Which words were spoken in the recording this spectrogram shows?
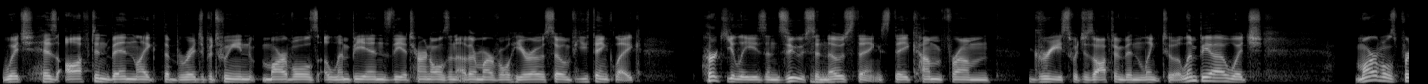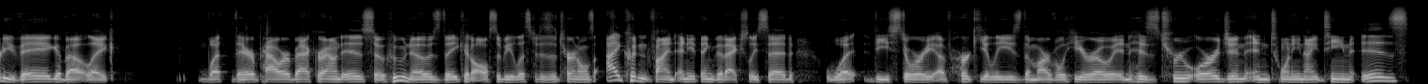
which has often been like the bridge between Marvel's Olympians, the Eternals, and other Marvel heroes. So if you think like Hercules and Zeus and mm-hmm. those things, they come from Greece, which has often been linked to Olympia, which Marvel's pretty vague about like what their power background is. So who knows? They could also be listed as Eternals. I couldn't find anything that actually said what the story of Hercules, the Marvel hero, in his true origin in 2019 is.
